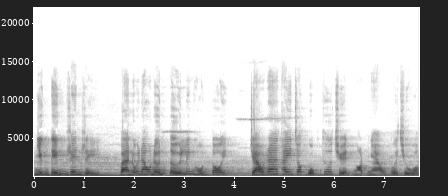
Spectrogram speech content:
những tiếng rên rỉ và nỗi đau đớn từ linh hồn tôi trào ra thay cho cuộc thưa chuyện ngọt ngào với Chúa.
